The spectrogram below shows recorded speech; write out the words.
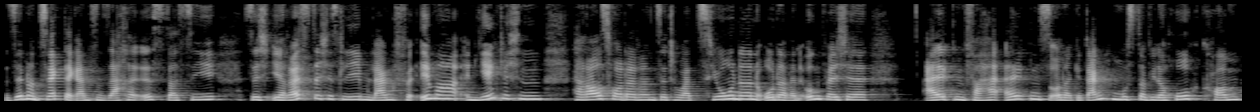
Sinn und Zweck der ganzen Sache ist, dass sie sich ihr restliches Leben lang für immer in jeglichen herausfordernden Situationen oder wenn irgendwelche alten Verhaltens- oder Gedankenmuster wieder hochkommen,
